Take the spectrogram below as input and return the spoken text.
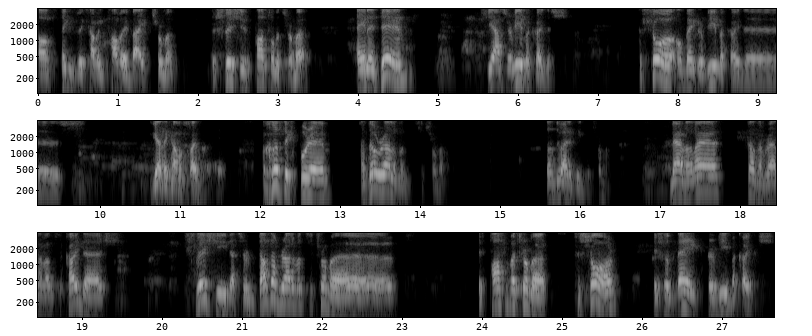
of things becoming Tame by Truma. The Shlishi is possible Mitruma. And a din, she has Ravi Kodesh. For sure, I'll make Ravi Kodesh. You get the Kamachayim. Bechusik Purim has no relevance for Truma. Doesn't do anything for Truma. Nevertheless, doesn't have relevance for Kodesh. Shlishi, that does have relevance to Truma, is possible for Truma. For sure, it should make Ravi Kodesh.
